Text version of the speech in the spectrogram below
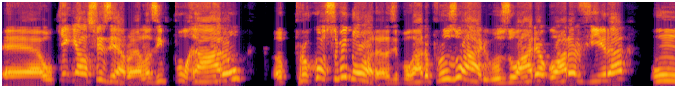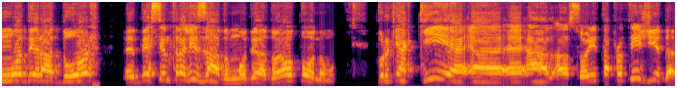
É, o que, que elas fizeram? Elas empurraram uh, para o consumidor, elas empurraram para o usuário. O usuário agora vira um moderador eh, descentralizado, um moderador autônomo. Porque aqui a, a, a Sony está protegida.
